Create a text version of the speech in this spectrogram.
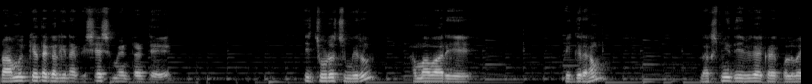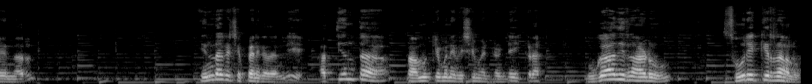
ప్రాముఖ్యత కలిగిన విశేషం ఏంటంటే ఇది చూడొచ్చు మీరు అమ్మవారి విగ్రహం. లక్ష్మీదేవిగా ఇక్కడ కొలువై ఉన్నారు. ఇందాక చెప్పాను కదండి అత్యంత ప్రాముఖ్యమైన విషయం ఏంటంటే ఇక్కడ ఉగాది నాడు సూర్యకిరణాలు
